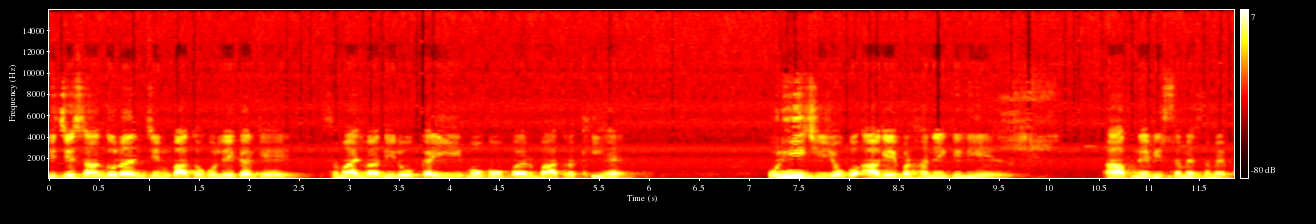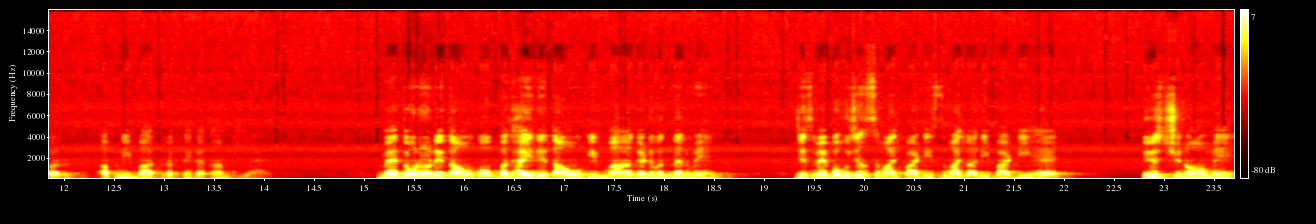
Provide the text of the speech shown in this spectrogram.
कि जिस आंदोलन, जिन बातों को लेकर के समाजवादी लोग कई मौक़ों पर बात रखी है। उन्हीं चीज़ों को आगे बढ़ाने के लिए आपने भी समय समय पर अपनी बात रखने का काम किया है। मैं दोनों नेताओं को बधाई देता हूँ कि महागठबंधन में, जिसमें बहुजन समाज पार्टी, समाजवादी पार्टी है, इस चुनाव में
